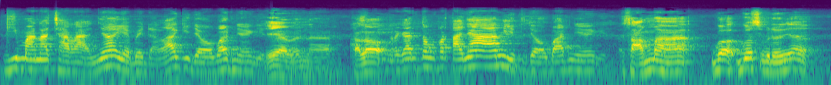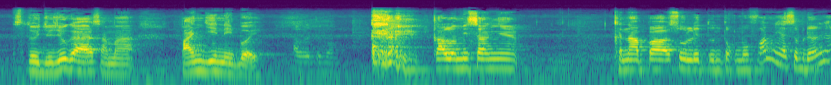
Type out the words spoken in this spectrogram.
gimana caranya ya beda lagi jawabannya gitu Iya benar. Kalau tergantung pertanyaan gitu jawabannya gitu sama, gue gue sebenarnya setuju juga sama Panji nih, boy. apa tuh bang kalau misalnya kenapa sulit untuk move on? Ya sebenarnya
